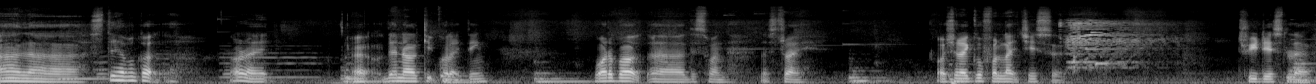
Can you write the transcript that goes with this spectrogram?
Allah, still haven't got. Alright. Uh, then I'll keep collecting. What about uh, this one? Let's try. Or should I go for Light Chaser? Three days left.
